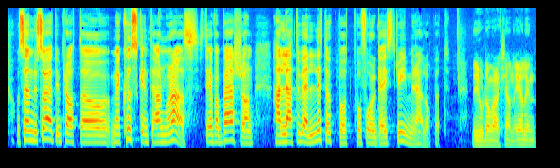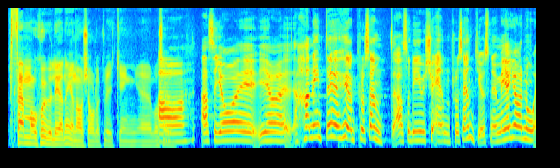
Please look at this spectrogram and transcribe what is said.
Och sen du sa att vi pratade med kusken till Armoras, Stefan Persson. Han lät väldigt uppåt på Four Guys Dream i det här loppet. Det gjorde han verkligen. Elin, 5 av 7 i ledningen har Sherlock Viking. Eh, vad säger du? Ja, alltså jag, jag, han är inte hög procent, alltså det är ju 21 procent just nu, men jag gör nog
